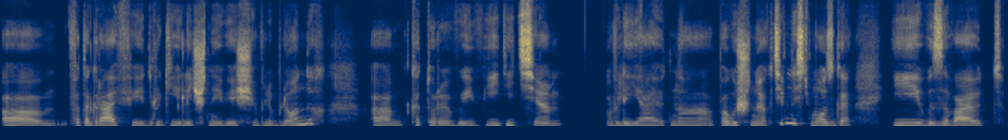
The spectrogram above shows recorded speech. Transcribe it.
фотографии и другие личные вещи влюбленных, которые вы видите, влияют на повышенную активность мозга и вызывают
